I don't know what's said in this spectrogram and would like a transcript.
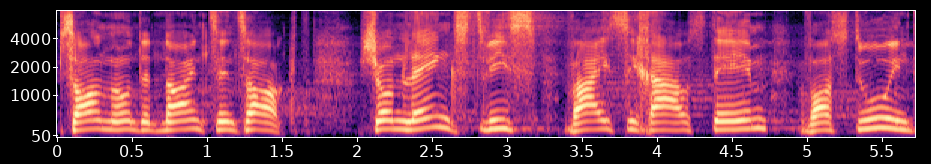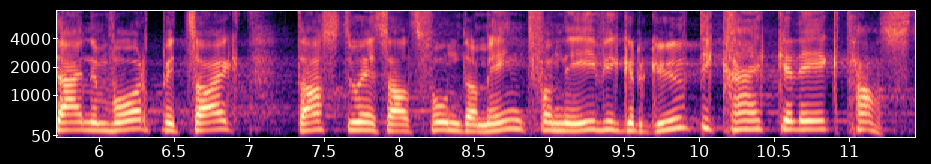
Psalm 119 sagt, schon längst weiß ich aus dem, was du in deinem Wort bezeugt, dass du es als Fundament von ewiger Gültigkeit gelegt hast.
